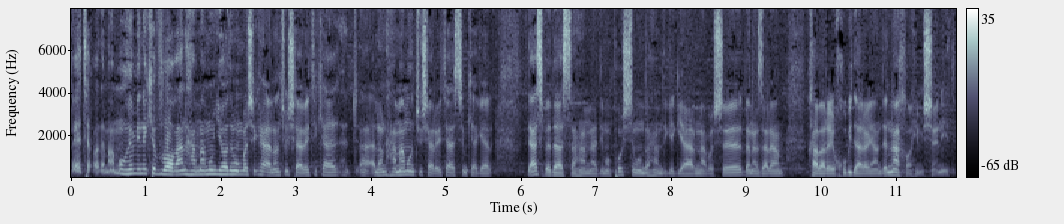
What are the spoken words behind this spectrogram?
به اعتقاد من مهم اینه که واقعا هممون یادمون باشه که الان تو شرایطی که الان هممون تو شرایطی هستیم که اگر دست به دست هم ندیم و پشتمون به هم دیگه گرم نباشه به نظرم خبرهای خوبی در آینده نخواهیم شنید.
